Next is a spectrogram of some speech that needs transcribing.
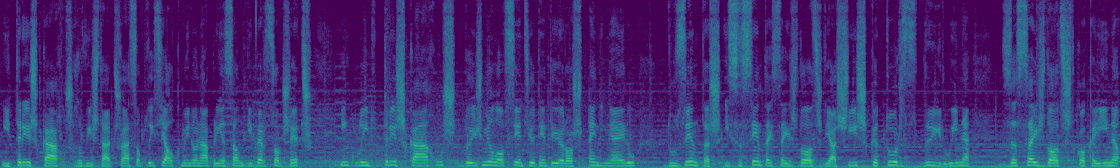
e três carros revistados. A ação policial culminou na apreensão de diversos objetos, incluindo três carros, 2.980 euros em dinheiro, 266 doses de AX, 14 de heroína 16 doses de cocaína,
